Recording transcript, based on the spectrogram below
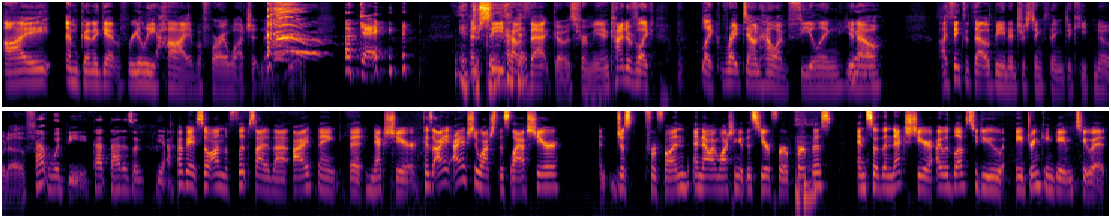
I am gonna get really high before I watch it next year. okay. Interesting. and see how okay. that goes for me and kind of like like write down how i'm feeling you Yeah. know i think that that would be an interesting thing to keep note of That would be that. That is a yeah. Okay, so on the flip side of that, I think that next year, because I, I actually watched this last year uh, just for fun, and now I'm watching it this year for a mm-hmm. purpose. And so the next year, I would love to do a drinking game to it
